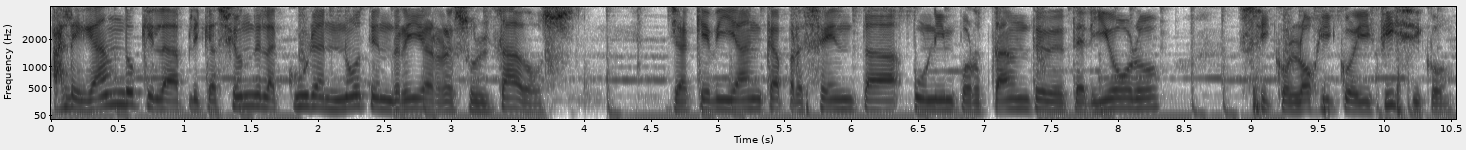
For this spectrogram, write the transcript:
alegando que la aplicación de la cura no tendría resultados, ya que Bianca presenta un importante deterioro psicológico y físico,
